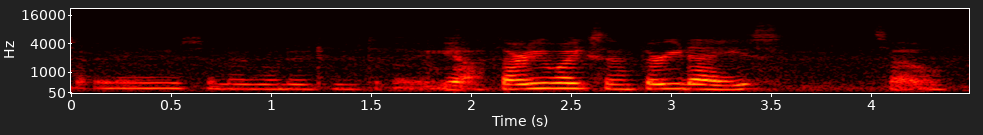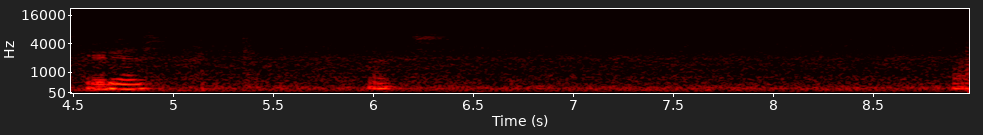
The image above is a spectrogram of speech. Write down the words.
Saturday, Sunday, Monday, Tuesday. Yeah, 30 weeks and 3 days. So, here it is.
